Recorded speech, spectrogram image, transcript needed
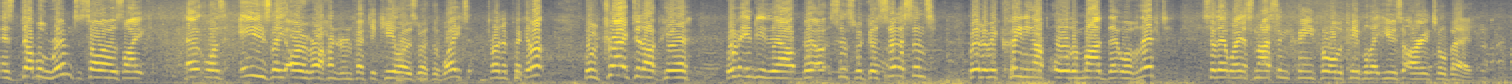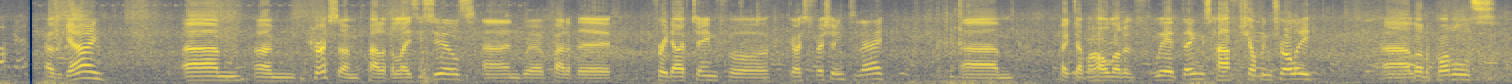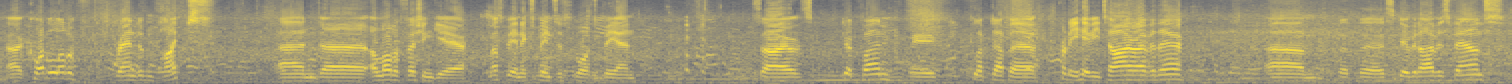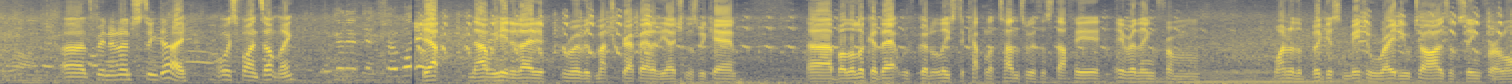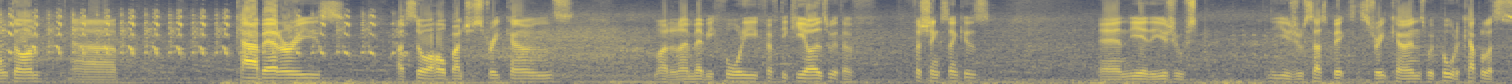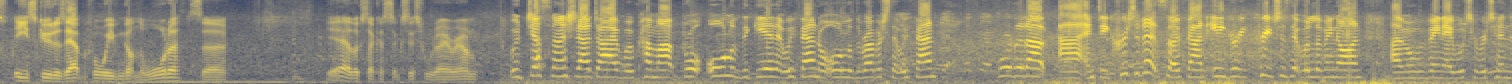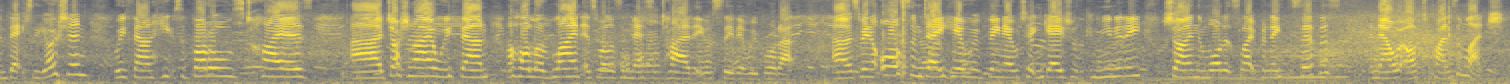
It's double rimmed, so it was like it was easily over 150 kilos worth of weight trying to pick it up. We've dragged it up here, we've emptied it out, but since we're good citizens, we're going to be cleaning up all the mud that we've left, so that way it's nice and clean for all the people that use Oriental Bay. How's it going? Um, I'm Chris, I'm part of the Lazy Seals and we're part of the free dive team for Ghost Fishing today. Um, picked up a whole lot of weird things, half a shopping trolley, uh, a lot of bottles, uh, quite a lot of random pipes and uh, a lot of fishing gear. Must be an expensive sport to be in. So it's good fun. We flipped up a pretty heavy tyre over there um, that the scuba divers found. Uh, it's been an interesting day. Always find something. Yep, no, we're here today to remove as much crap out of the ocean as we can. Uh, by the look of that, we've got at least a couple of tons worth of stuff here. Everything from one of the biggest metal radial tyres I've seen for a long time, uh, car batteries, I saw a whole bunch of street cones, I don't know, maybe 40, 50 kilos worth of fishing sinkers, and yeah, the usual the usual suspects, the street cones. We pulled a couple of e-scooters out before we even got in the water, so yeah, it looks like a successful day around. We've just finished our dive, we've come up, brought all of the gear that we found, or all of the rubbish that we found, brought it up uh, and decritted it, so found any creatures that were living on, um, and we've been able to return them back to the ocean. We found heaps of bottles, tyres, uh, Josh and I, we found a whole lot of line, as well as a massive tyre that you'll see that we brought up. Uh, it's been an awesome day here, we've been able to engage with the community, showing them what it's like beneath the surface, and now we're off to find some lunch.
